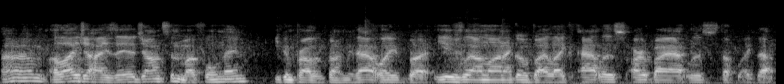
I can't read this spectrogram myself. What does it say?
Um, Elijah Isaiah Johnson, my full name. You can probably find me that way, but usually online I go by like Atlas, Art by Atlas, stuff like that.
